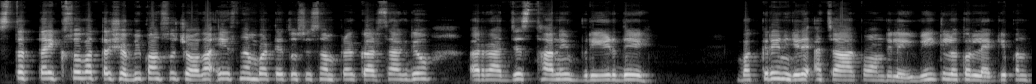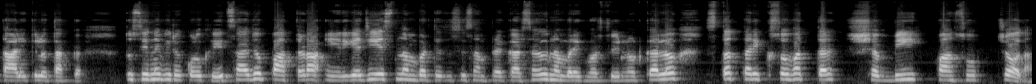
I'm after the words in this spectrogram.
7717262514 ਇਸ ਨੰਬਰ ਤੇ ਤੁਸੀਂ ਸੰਪਰਕ ਕਰ ਸਕਦੇ ਹੋ ਰਾਜਸਥਾਨੀ ਬਰੀਡ ਦੇ ਬੱਕਰੇ ਨੇ ਜਿਹੜੇ ਅਚਾਰ ਪਾਉਣ ਦੇ ਲਈ 20 ਕਿਲੋ ਤੋਂ ਲੈ ਕੇ 45 ਕਿਲੋ ਤੱਕ ਤੁਸੀਂ ਇਹਨਾਂ ਵੀਰੋ ਕੋਲ ਖਰੀਦ ਸਕਦੇ ਹੋ। ਪਾਤੜਾ ਏਰੀਆ ਜੀ, ਇਸ ਨੰਬਰ ਤੇ ਤੁਸੀਂ ਸੰਪਰਕ ਕਰ ਸਕਦੇ ਹੋ। ਨੰਬਰ ਇੱਕ ਵਾਰ ਫਿਰ ਨੋਟ ਕਰ ਲਓ। 7717262514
